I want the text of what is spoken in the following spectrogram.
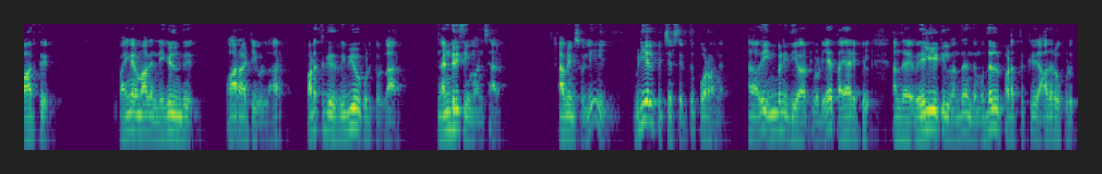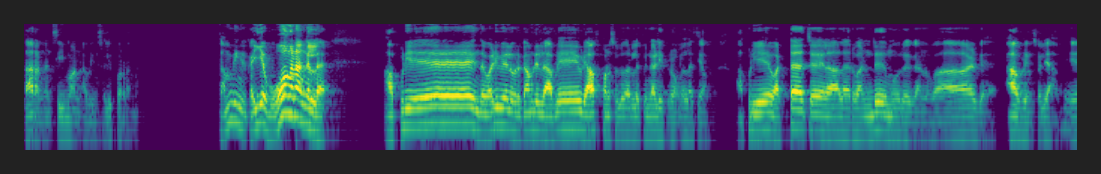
பார்த்து பயங்கரமாக நெகிழ்ந்து பாராட்டியுள்ளார். படத்துக்கு ரிவ்யூ கொடுத்துள்ளார். நன்றி சீமான் சார் அப்படின்னு சொல்லி விடியல் பிக்சர்ஸ் எடுத்து போடுறாங்க. அதாவது இன்பநிதி அவர்களுடைய தயாரிப்பில் அந்த வெளியீட்டில் வந்து அந்த முதல் படத்துக்கு ஆதரவு கொடுத்தார் அண்ணன் சீமான் அப்படின்னு சொல்லி போடுறாங்க. தம்பிங்க கையை ஓங்கினாங்கல்ல. அப்படியே இந்த வடிவேல் ஒரு காமெடியில் அப்படியே இப்படி ஆஃப் பண்ண சொல்லுவார்ல பின்னாடி இருக்கிறவங்க எல்லாத்தையும். அப்படியே வட்ட செயலாளர் வண்டு முருகன் வாழ்க அப்படின்னு சொல்லி அப்படியே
